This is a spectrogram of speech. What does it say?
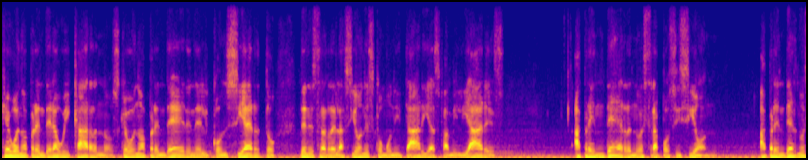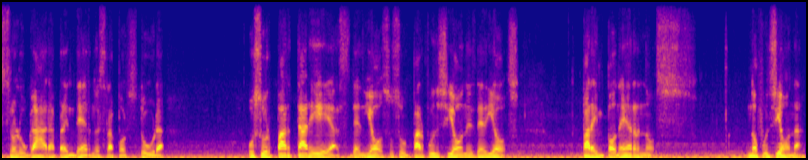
Qué bueno aprender a ubicarnos, qué bueno aprender en el concierto de nuestras relaciones comunitarias, familiares, aprender nuestra posición, aprender nuestro lugar, aprender nuestra postura, usurpar tareas de Dios, usurpar funciones de Dios para imponernos. No funciona.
